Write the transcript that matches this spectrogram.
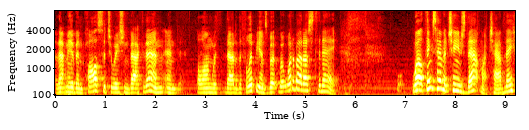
That may have been Paul's situation back then, and along with that of the Philippians, but, but what about us today? Well, things haven't changed that much, have they?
